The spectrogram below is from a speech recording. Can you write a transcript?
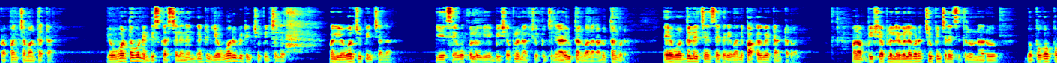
ప్రపంచం అంతటా ఎవరితో కూడా నేను డిస్కస్ చేయలేను. ఎందుకంటే ఎవరు వీటిని చూపించలేరు. మళ్ళీ ఎవరు చూపించాలా? ఏ సేవకులు ఏ బిషప్లు నాకు చూపించాలి అడుగుతాను వాళ్ళని అడుగుతాను కూడా. ఏ వద్దులే చంద్రశేఖర్ ఇవన్నీ పక్కకు పెట్టి అంటారు వాళ్ళు. మన బిషప్ల లెవెల్లో కూడా చూపించలేని స్థితిలో ఉన్నారు. గొప్ప గొప్ప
